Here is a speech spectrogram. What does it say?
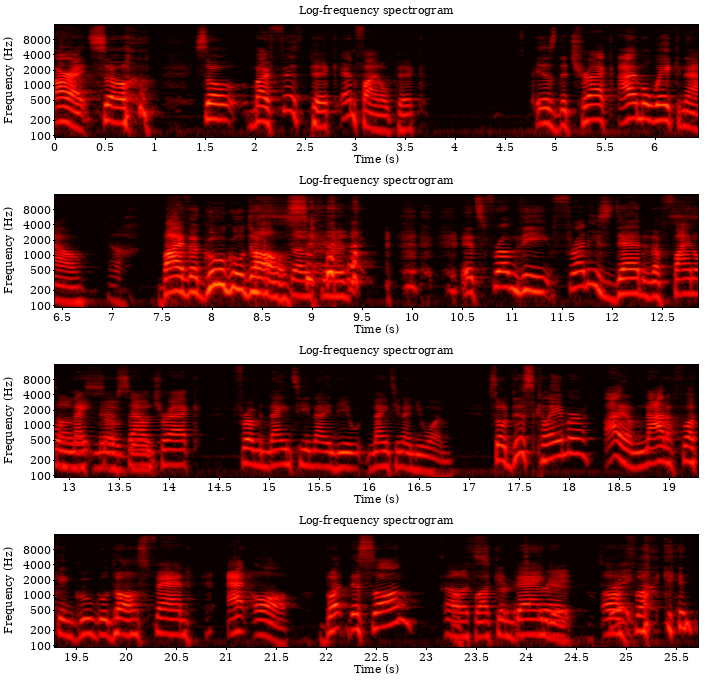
All right, so so my fifth pick and final pick is the track "I'm Awake Now" by the Goo Goo Dolls. so good. it's from the Freddy's Dead: The Final Nightmare so soundtrack from 1990, 1991. So disclaimer: I am not a fucking Goo Goo Dolls fan at all, but this song, Oh, a fucking banger. A fucking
